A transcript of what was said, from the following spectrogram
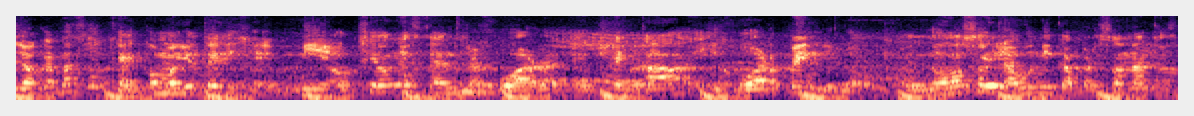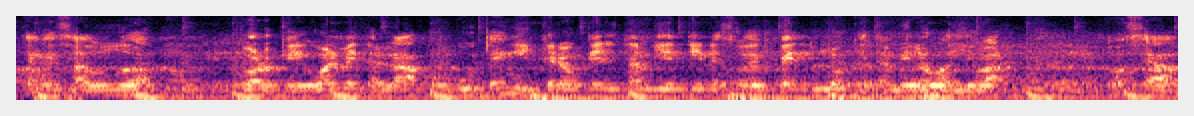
Lo que pasa es que, como yo te dije, mi opción está entre jugar PK y jugar péndulo. No soy la única persona que está en esa duda, porque igualmente hablaba con Guten y creo que él también tiene su deck péndulo que también lo va a llevar. O sea,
